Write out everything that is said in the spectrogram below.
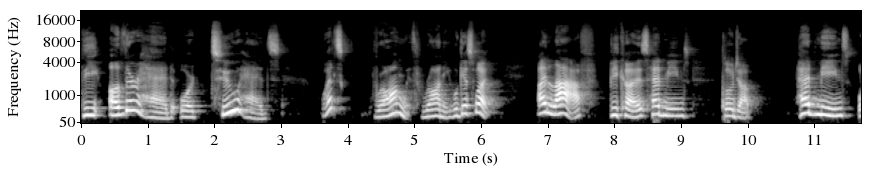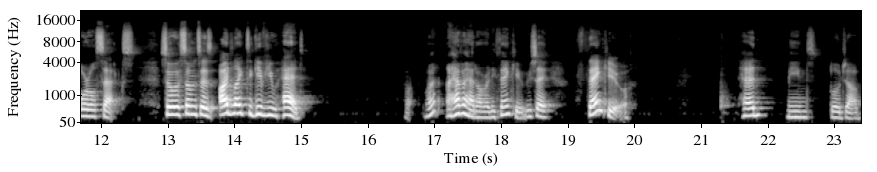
the other head or two heads? What's wrong with Ronnie? Well, guess what? I laugh because head means blowjob. Head means oral sex. So if someone says, I'd like to give you head, uh, what? I have a head already, thank you. You say, thank you. Head means blowjob.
